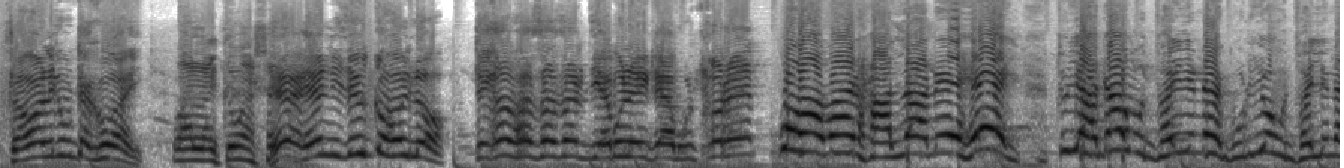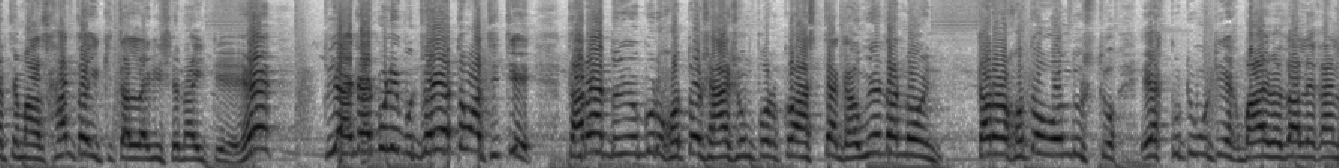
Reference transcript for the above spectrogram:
সালাম আলাইকুম টাকুয়াই ওয়ালাইকুম আসসালাম। হে হে নিজেও তো হইল। টাকা পাঁচ হাজার দিয়া বলে এটা বুঝ করে। ও আমার হাল্লা রে হেই তুই আগাও বুঝাইলি না গুড়িও বুঝাইলি না তে মাঝখান তাই কিতার লাগিছে নাইতে হে? তুই আগা গুড়ি বুঝাইয়া তো মাতিছে তারা দুই গুরু কত সাহ সম্পর্ক আস্তা গাউয়ে দা নইন। তারা কত এক কুটুমুটি এক বাই বেজাল এখান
